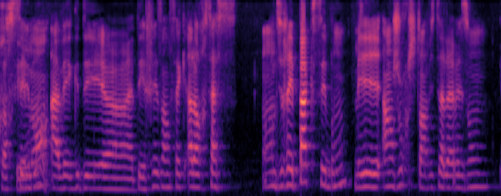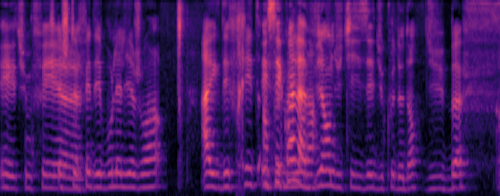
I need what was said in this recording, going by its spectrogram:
forcément, avec des euh, des raisins secs. Alors ça on dirait pas que c'est bon, mais un jour je t'invite à la maison Et tu me fais. je te euh, fais des boulets liégeois avec des frites. Et c'est quoi la viande utilisée du coup dedans? Du bœuf. Ah,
